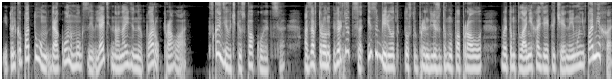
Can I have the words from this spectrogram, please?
и только потом дракон мог заявлять на найденную пару права. Пускай девочки успокоятся, а завтра он вернется и заберет то, что принадлежит ему по праву. В этом плане хозяйка чайна ему не помеха.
